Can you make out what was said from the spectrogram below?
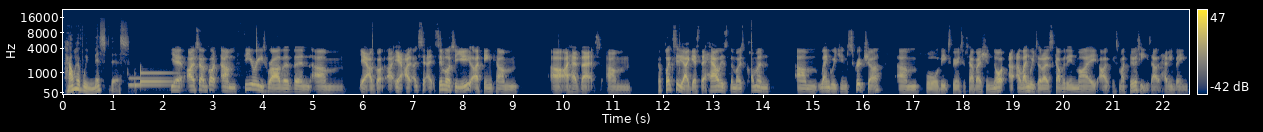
how have we missed this? Yeah, I, so I've got um, theories rather than um, yeah, I've got uh, yeah, I, similar to you. I think um, uh, I have that um, perplexity, I guess, that how is the most common um, language in Scripture um, for the experience of salvation not a, a, language that I discovered in my, I guess, my 30s, uh, having been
